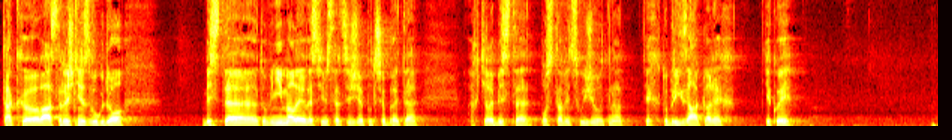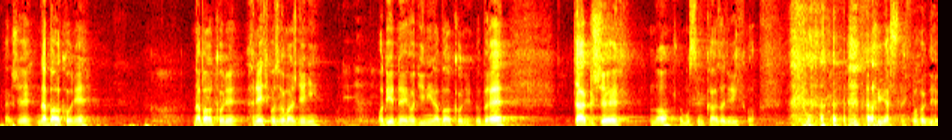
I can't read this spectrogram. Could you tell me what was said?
Tak eh, vás srdečně zvu, kdo byste to vnímali ve svém srdci, že potřebujete a chtěli byste postavit svůj život na těch dobrých základech. Děkuji. Takže na balkone? Na balkone hneď po zhromaždení? Od jednej hodiny na balkone. Dobre. Takže, no, to musím kázať rýchlo. Ale jasné, v pohode.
